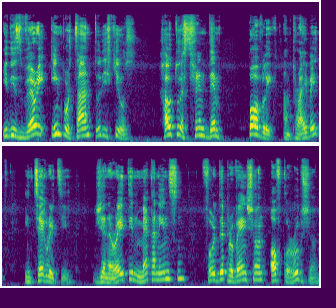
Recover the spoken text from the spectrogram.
It is very important to discuss how to strengthen public and private integrity, generating mechanisms for the prevention of corruption,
